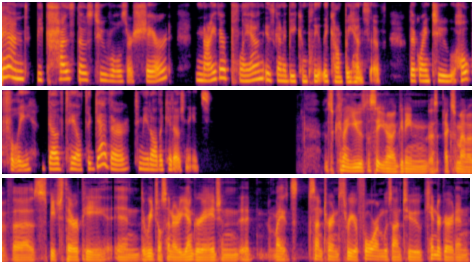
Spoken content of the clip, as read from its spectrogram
And because those two roles are shared, neither plan is going to be completely comprehensive. They're going to hopefully dovetail together to meet all the kiddos' needs. So can I use, let's say, you know, I'm getting X amount of uh, speech therapy in the regional center at a younger age, and it, my son turns three or four and moves on to kindergarten.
